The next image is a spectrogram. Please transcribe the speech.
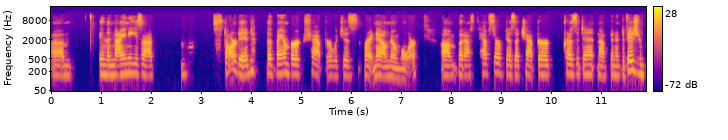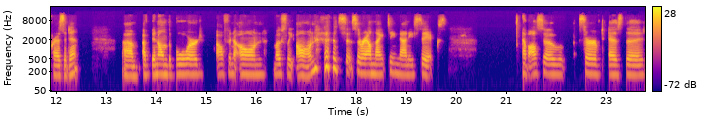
um, in the 90s. I started the Bamberg chapter, which is right now no more. Um, but I have served as a chapter president and I've been a division president. Um, I've been on the board off and on, mostly on, since around 1996. I've also served as the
